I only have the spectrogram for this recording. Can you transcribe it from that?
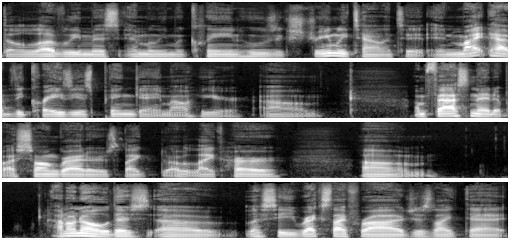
the lovely Miss Emily McLean, who's extremely talented and might have the craziest pin game out here. Um, I'm fascinated by songwriters like uh, like her. Um, I don't know. There's uh, let's see, Rexx Life Raj is like that.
